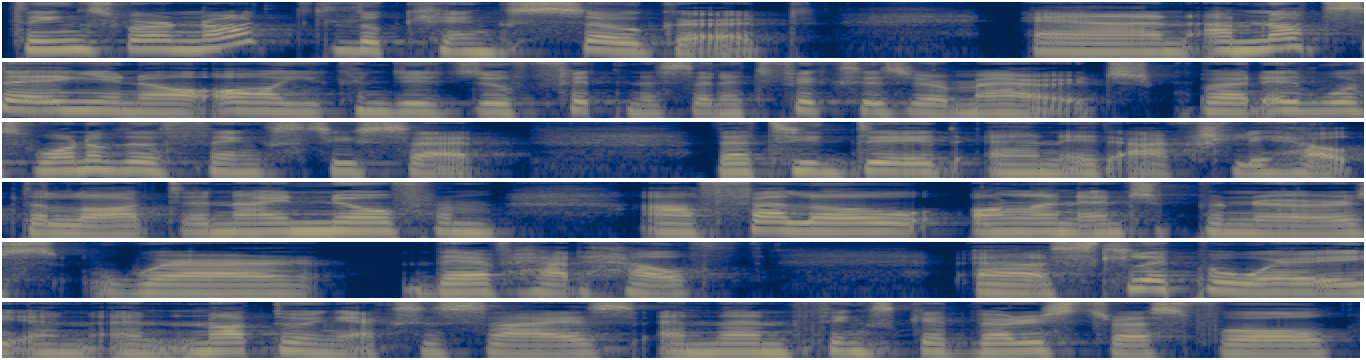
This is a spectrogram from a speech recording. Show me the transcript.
things were not looking so good. And I'm not saying, you know, oh, you can do, do fitness and it fixes your marriage. But it was one of the things he said that he did, and it actually helped a lot. And I know from uh, fellow online entrepreneurs where they've had health uh, slip away and, and not doing exercise, and then things get very stressful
